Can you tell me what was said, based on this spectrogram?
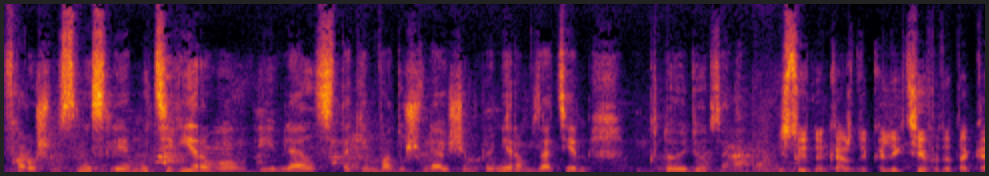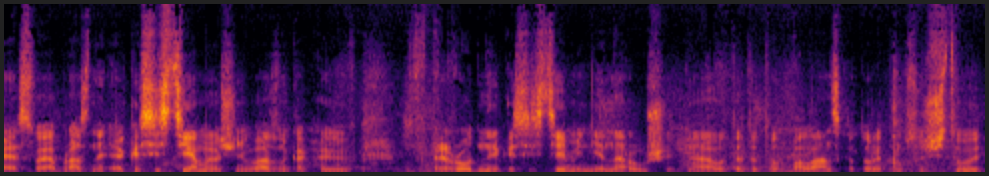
в хорошем смысле мотивировал и являлся таким воодушевляющим примером за тем, кто идет за ним. Действительно, каждый коллектив – это такая своеобразная экосистема, и очень важно, как и в природной экосистеме, не нарушить да, вот этот вот баланс, который там существует.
